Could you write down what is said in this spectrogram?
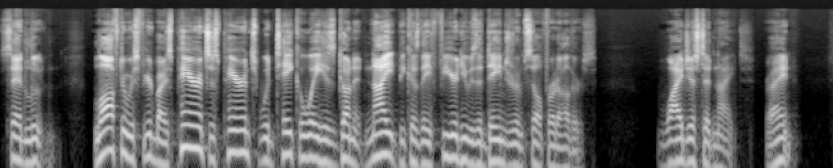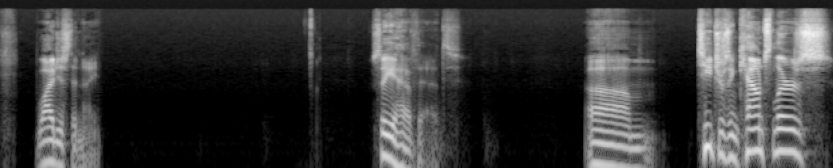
said Loughner was feared by his parents. His parents would take away his gun at night because they feared he was a danger to himself or to others. Why just at night, right? Why just at night? So you have that. Um, teachers and counselors.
